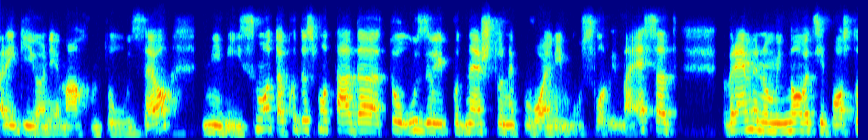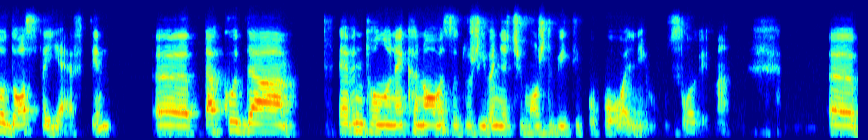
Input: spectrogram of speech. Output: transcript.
region je mahom to uzeo, mi nismo, tako da smo tada to uzeli pod nešto nepovoljnim uslovima. E sad, vremenom i novac je postao dosta jeftin, e, tako da eventualno neka nova zaduživanja će možda biti po povoljnijim uslovima. E,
